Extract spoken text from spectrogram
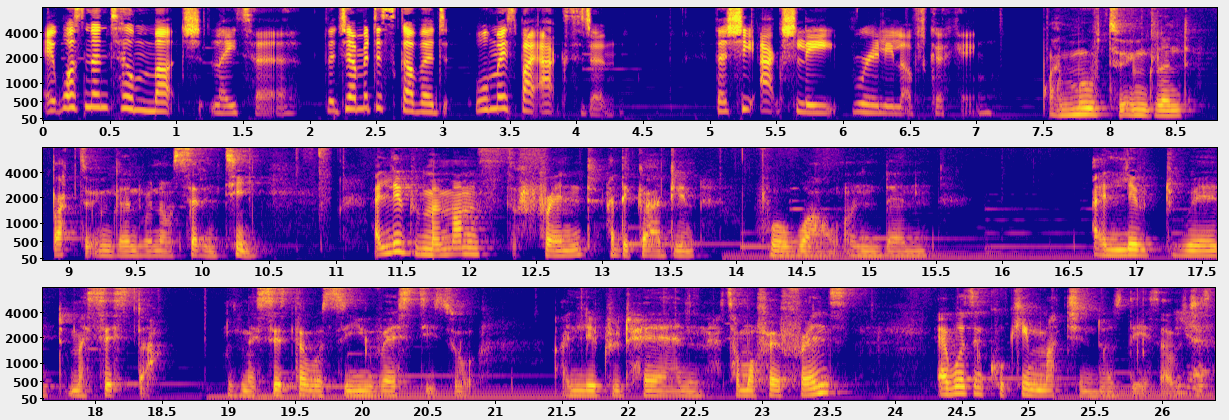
it wasn't until much later that Gemma discovered, almost by accident, that she actually really loved cooking. I moved to England, back to England when I was 17. I lived with my mum's friend at The Guardian for a while, and then I lived with my sister because my sister was in university, so I lived with her and some of her friends. I wasn't cooking much in those days. I was Yeah. just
